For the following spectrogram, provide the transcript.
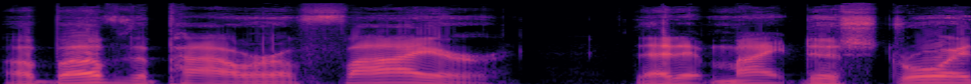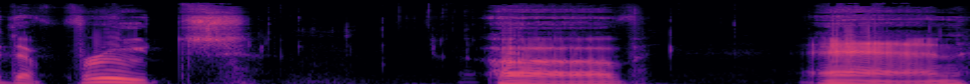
above the power of fire that it might destroy the fruits of an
